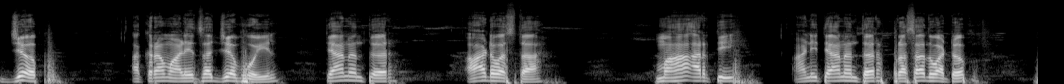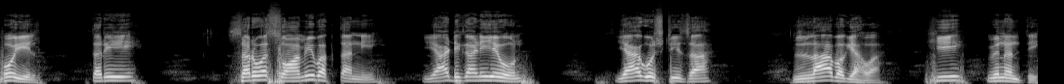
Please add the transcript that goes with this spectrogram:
जप अकरा माळेचा जप होईल. त्यानंतर आठ वाजता महाआरती आणि त्यानंतर प्रसाद वाटप होईल. तरी सर्व स्वामी भक्तांनी या ठिकाणी येऊन या गोष्टीचा लाभ घ्यावा ही विनंती.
